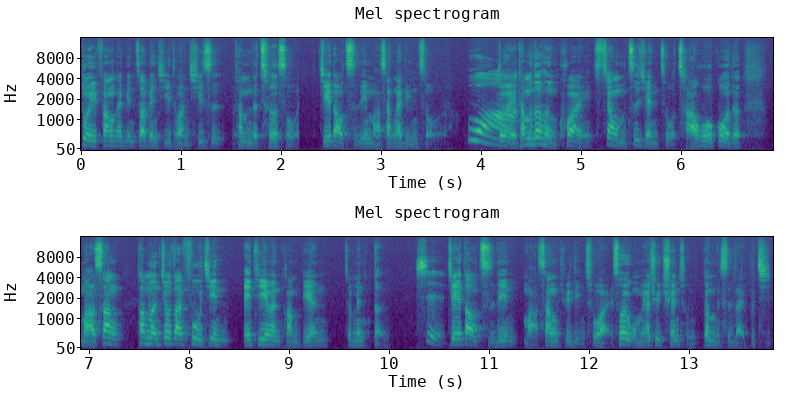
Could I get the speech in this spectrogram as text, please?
对方那边诈骗集团其实他们的车手接到指令，马上该领走了。哇！对他们都很快，像我们之前所查获过的，马上他们就在附近 ATM 旁边这边等，是接到指令马上去领出来，所以我们要去圈存根本是来不及。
